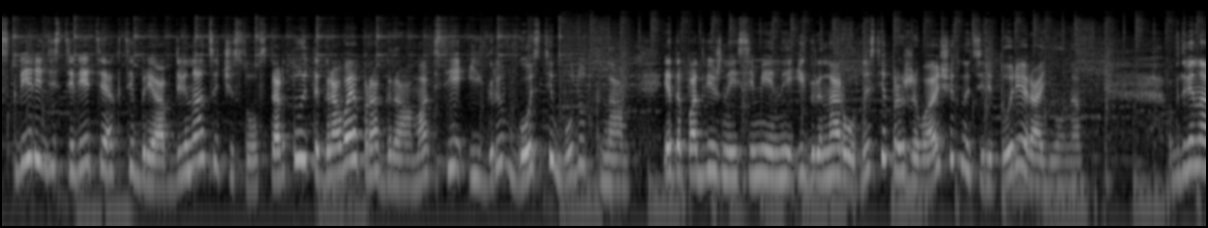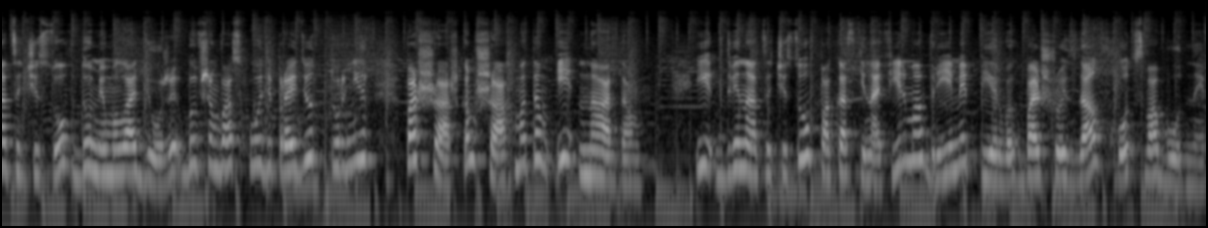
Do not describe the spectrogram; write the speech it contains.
В сквере десятилетия октября в 12 часов стартует игровая программа «Все игры в гости будут к нам». Это подвижные семейные игры народности, проживающих на территории района. В 12 часов в Доме молодежи, бывшем Восходе, пройдет турнир по шашкам, шахматам и нардам. И в 12 часов показ кинофильма «Время первых». Большой зал, вход свободный.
